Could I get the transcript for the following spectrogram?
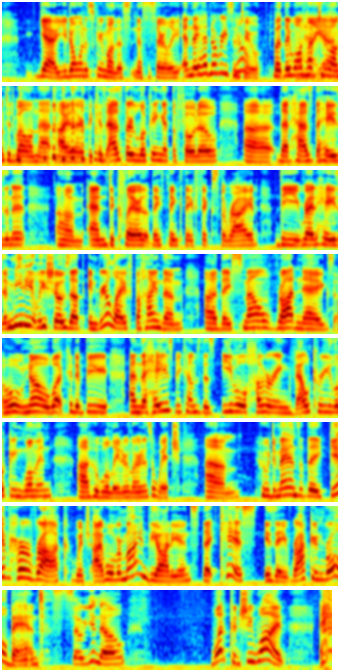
yeah, you don't want to scream on this necessarily, and they had no reason No. to. But they won't Well, have too yet. long to dwell on that either, because as they're looking at the photo uh, that has the haze in it, um, and declare that they think they fixed the ride. The red haze immediately shows up in real life behind them. Uh, they smell rotten eggs. Oh no, what could it be? And the haze becomes this evil, hovering, Valkyrie looking woman uh, who will later learn is a witch. Um, who demands that they give her rock, which I will remind the audience that Kiss is a rock and roll band. So, you know, what could she want?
